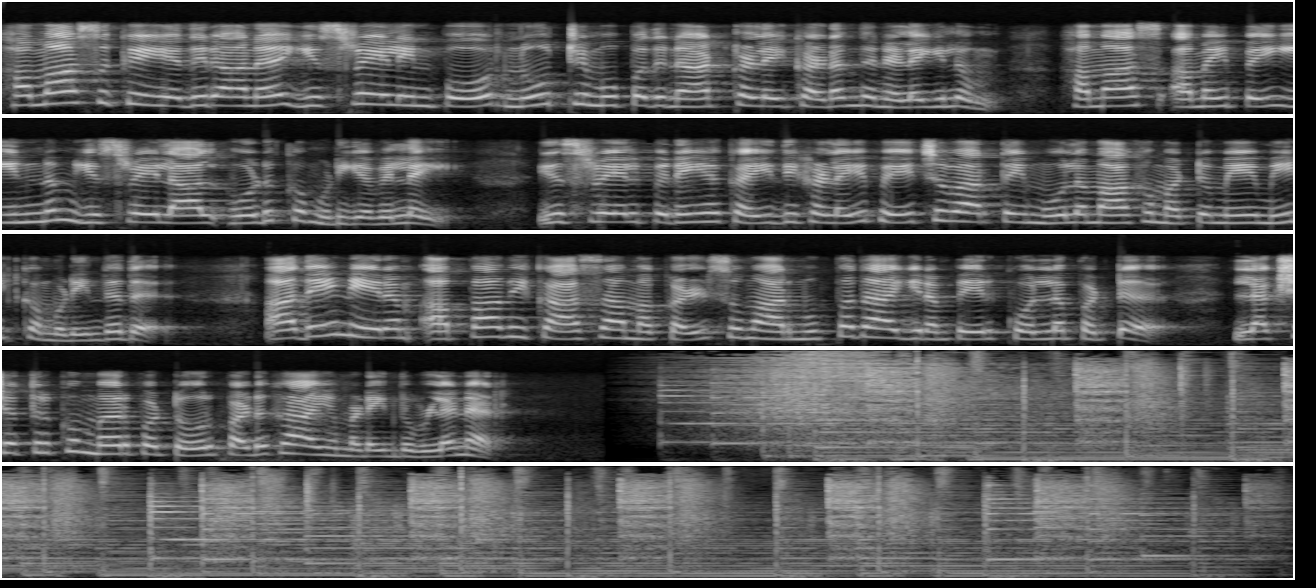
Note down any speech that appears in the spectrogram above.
ஹமாஸுக்கு எதிரான இஸ்ரேலின் போர் நூற்றி முப்பது நாட்களை கடந்த நிலையிலும் ஹமாஸ் அமைப்பை இன்னும் இஸ்ரேலால் ஒடுக்க முடியவில்லை. இஸ்ரேல் பிணைய கைதிகளை பேச்சுவார்த்தை மூலமாக மட்டுமே மீட்க முடிந்தது. அதே நேரம் அப்பாவி காசா மக்கள் சுமார் முப்பதாயிரம் பேர் கொல்லப்பட்டு லட்சத்திற்கும் மேற்பட்டோர் படுகாயமடைந்துள்ளனர்.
